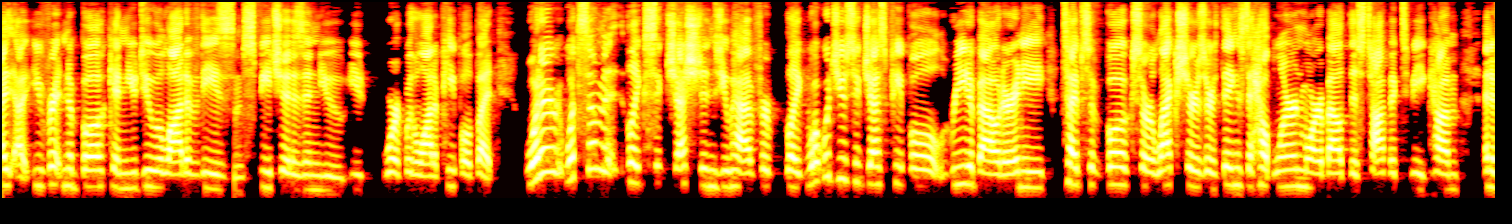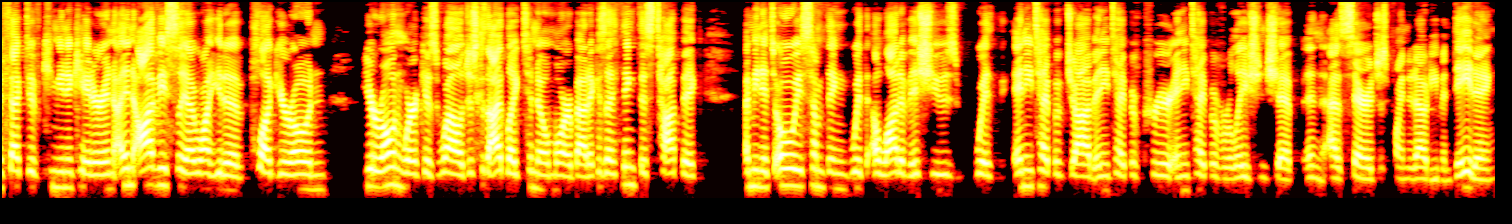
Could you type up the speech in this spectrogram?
I, you've written a book and you do a lot of these um, speeches and you you work with a lot of people. But what are what's some eh, like suggestions you have for like what would you suggest people read about or any types of books or lectures or things to help learn more about this topic to become an effective communicator? And and obviously, I want you to plug your own your own work as well, just because I'd like to know more about it because I think this topic I mean, it's always something with a lot of issues with any type of job, any type of career, any type of relationship, and as Sarah just pointed out, even dating.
